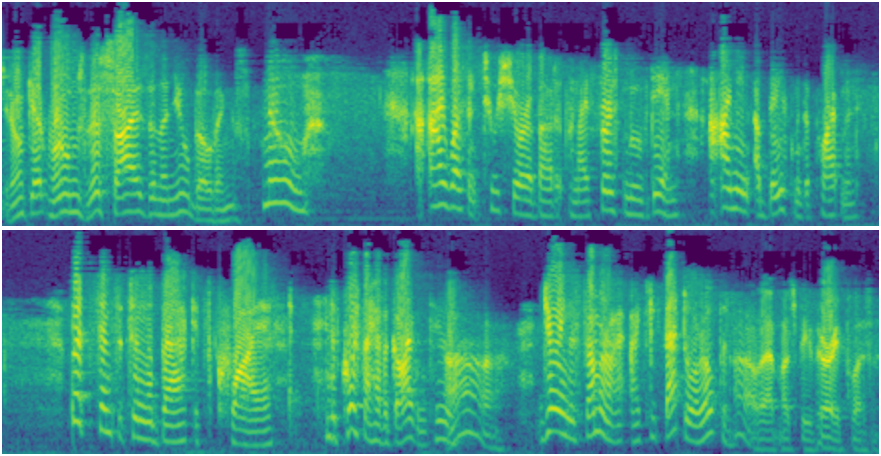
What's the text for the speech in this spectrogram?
You don't get rooms this size in the new buildings. No. I wasn't too sure about it when I first moved in. I mean, a basement apartment. But since it's in the back, it's quiet. And of course, I have a garden, too. Ah, During the summer, I, I keep that door open. oh, that must be very pleasant.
